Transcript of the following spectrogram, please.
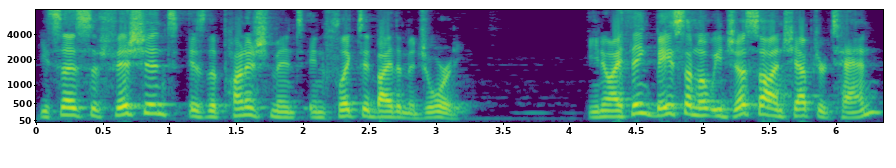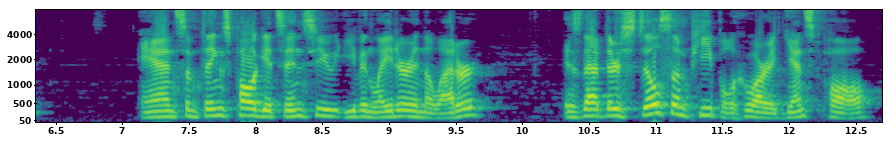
He says, sufficient is the punishment inflicted by the majority. You know, I think based on what we just saw in chapter 10 and some things Paul gets into even later in the letter, is that there's still some people who are against Paul.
